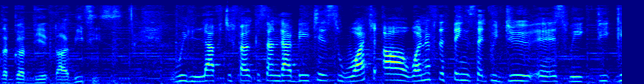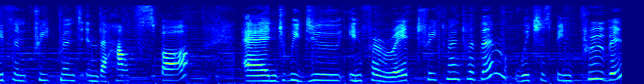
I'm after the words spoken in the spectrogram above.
they've got di- diabetes. We love to focus on diabetes. What are one of the things that we do is we d- give them treatment in the health spa. And we do infrared treatment with them, which has been proven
